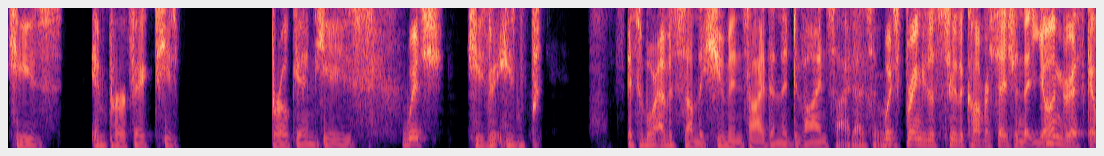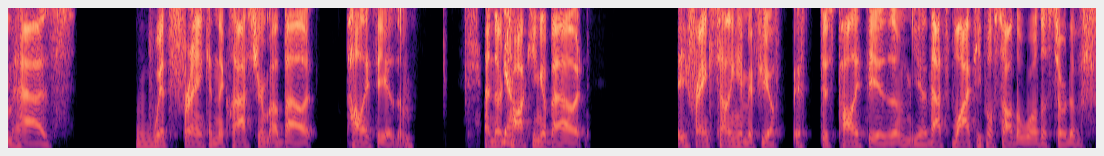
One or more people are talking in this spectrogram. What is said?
he's imperfect, he's broken, he's which he's he's it's more emphasis on the human side than the divine side as it which were. brings us to the conversation that young Griscam has with Frank in the classroom about polytheism. And they're yeah. talking about Frank's telling him if you have, if there's polytheism, you know, that's why people saw the world as sort of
